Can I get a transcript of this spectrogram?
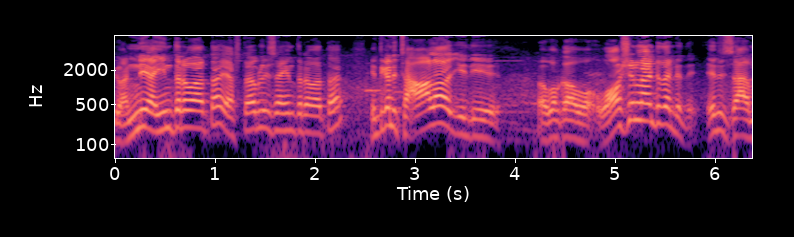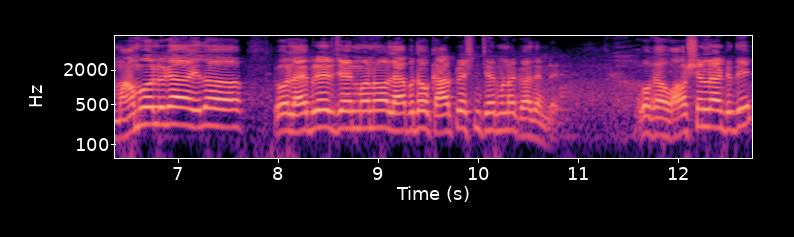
ఇవన్నీ అయిన తర్వాత ఎస్టాబ్లిష్ అయిన తర్వాత ఎందుకంటే చాలా ఇది ఒక వాషన్ లాంటిదండి ఇది. ఇది సా- మామూలుగా ఏదో ఓ లైబ్రరీ చైర్మనో లేకపోతే ఒక కార్పొరేషన్ చైర్మనో కాదండి. ఒక వాషన్ లాంటిది.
